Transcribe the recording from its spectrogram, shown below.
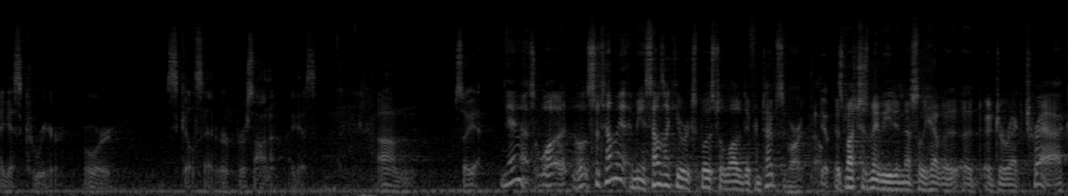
I guess, career or skill set or persona, I guess. Um, so yeah, Yeah. So, well, uh, so tell me. I mean, it sounds like you were exposed to a lot of different types of art, though. Yep. As much as maybe you didn't necessarily have a, a, a direct track.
